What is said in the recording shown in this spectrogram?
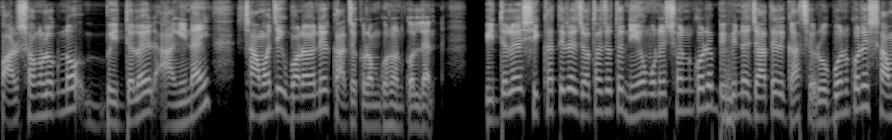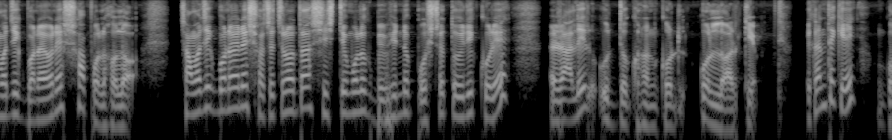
পার সংলগ্ন বিদ্যালয়ের আঙিনায় সামাজিক বনায়নের কার্যক্রম গ্রহণ করলেন। বিদ্যালয়ের শিক্ষার্থীরা যথাযথ নিয়ম অনুসরণ করে বিভিন্ন জাতের গাছ রোপণ করে সামাজিক বনায়নে সফল হলো। সামাজিক বনায়নের সচেতনতা, সৃষ্টিমূলক বিভিন্ন পোস্টার তৈরি করে র্যালির উদ্যোগ গ্রহণ করল আর কি। এখান থেকে গ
